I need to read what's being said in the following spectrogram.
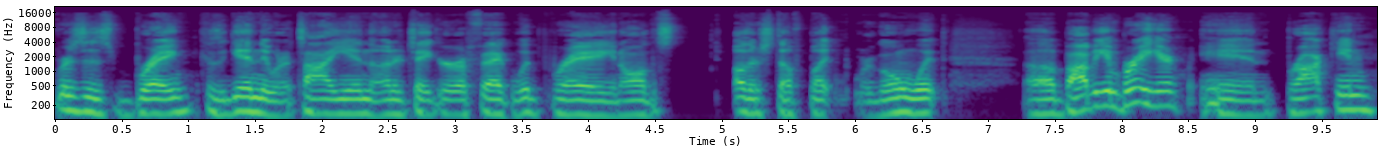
versus Bray because again they would to tie in the Undertaker effect with Bray and all this other stuff. But we're going with uh Bobby and Bray here, and Brock and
